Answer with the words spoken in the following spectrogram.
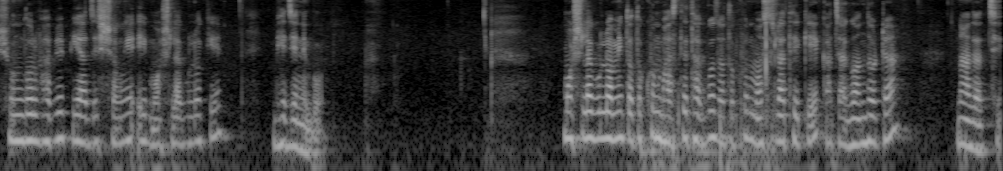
সুন্দরভাবে পেঁয়াজের সঙ্গে এই মশলাগুলোকে ভেজে নেব। মশলাগুলো আমি ততক্ষণ ভাজতে থাকব, যতক্ষণ মশলা থেকে কাঁচা গন্ধটা না যাচ্ছে।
